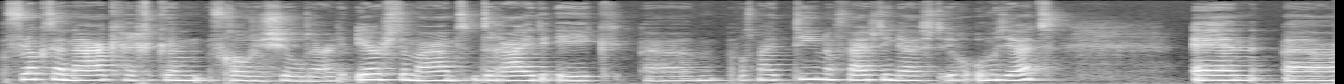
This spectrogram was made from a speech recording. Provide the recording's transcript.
vlak daarna kreeg ik een frozen shoulder. De eerste maand draaide ik um, volgens mij 10 of 15.000 euro omzet. En uh,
